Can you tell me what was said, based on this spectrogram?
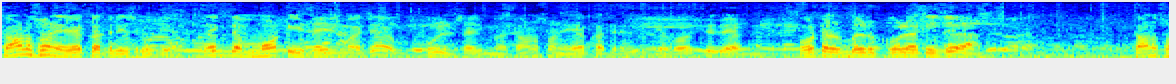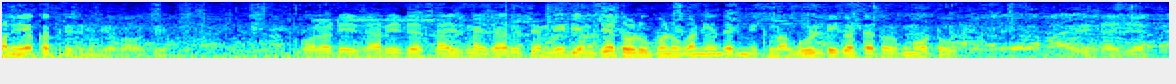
ત્રણસો ને એકત્રીસ રૂપિયા. એકદમ મોટી સાઈઝમાં છે ફૂલ સાઈઝમાં ત્રણસો ને એકત્રીસ રૂપિયા ભાવ છે. હોટલ બલ્ડ ક્વોલિટી છે. ત્રણસો ને એકત્રીસ રૂપિયા ભાવ છે ક્વોલિટી સારી છે સાઈઝમાં સારું છે. મીડિયમ છે, થોડું ઘણું આની અંદર મિક્સમાં ગુલટી કરતાં થોડુંક મોટું. થોડી સાઈઝ છે.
